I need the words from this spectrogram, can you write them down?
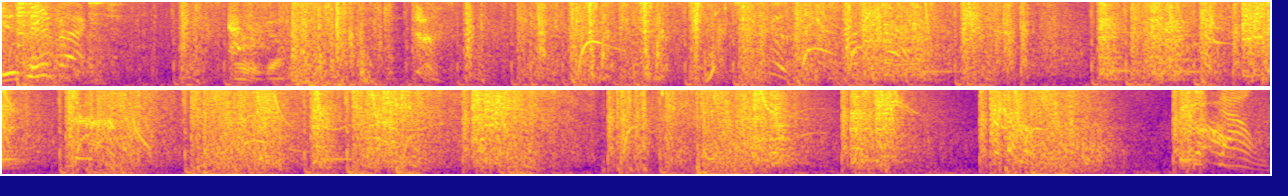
Excuse me? There we go. Get down.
